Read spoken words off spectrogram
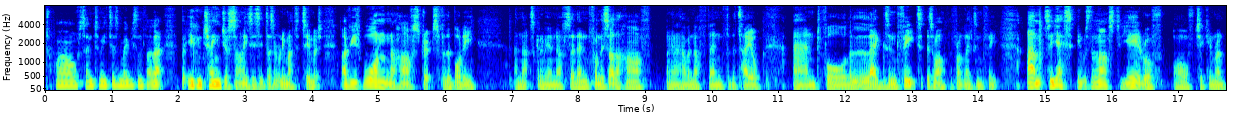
12 centimeters, maybe something like that. But you can change your sizes; it doesn't really matter too much. I've used one and a half strips for the body, and that's going to be enough. So then from this other half, I'm going to have enough then for the tail and for the legs and feet as well, the front legs and feet. Um, so yes, it was the last year of, of Chicken Run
